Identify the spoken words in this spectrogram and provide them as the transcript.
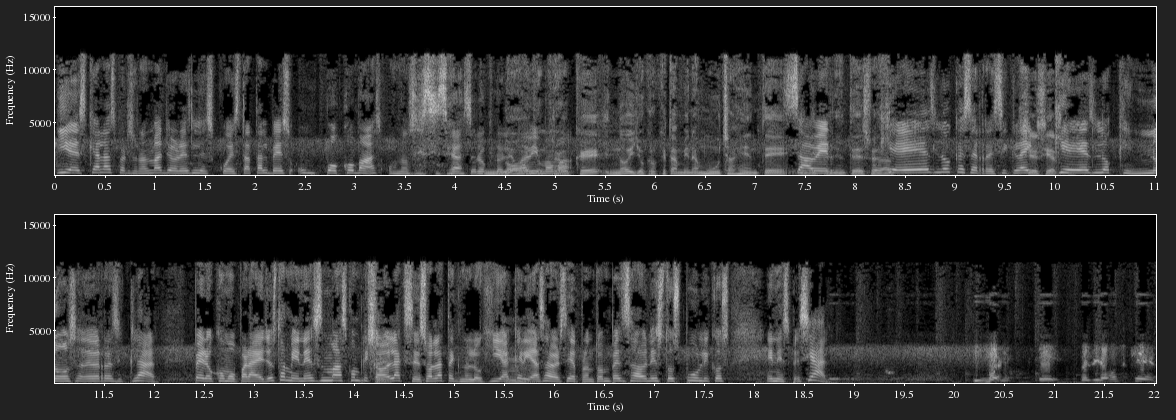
Y es que a las personas mayores les cuesta tal vez un poco más, o no sé si sea solo problema no, de mi yo mamá, creo que no, y yo creo que también a mucha gente saber independiente de su edad. qué es lo que se recicla Sí, y es qué es lo que no se debe reciclar. Pero como para ellos también es más complicado Sí. el acceso a la tecnología, quería saber si de pronto han pensado en estos públicos en especial. Bueno, eh, pues digamos que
